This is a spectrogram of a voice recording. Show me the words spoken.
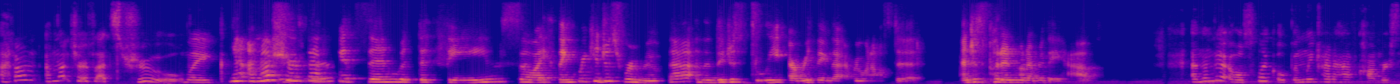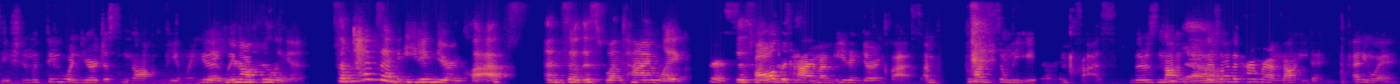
I don't. I'm not sure if that's true. Like, yeah, I'm not sure if that fits in with the theme. So I think we could just remove that, and then they just delete everything that everyone else did and just put in whatever they have. And then they're also like openly trying to have conversation with you when you're just not feeling it. Yeah, like, you're not feeling it. Sometimes I'm eating during class, and so this one time, like this, this all the time, I'm eating during class. I'm constantly eating in class. There's not Yeah. there's not a time where I'm not eating. Anyway.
